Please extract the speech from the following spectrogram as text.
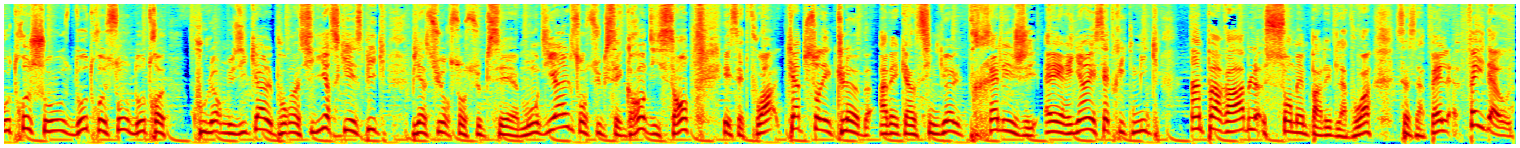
autre chose, d'autres sons, d'autres couleurs musicales, pour ainsi dire, ce qui explique bien sûr son succès mondial, son succès grandissant. Et cette fois, cap sur les clubs avec un single très léger, aérien et cette rythmique imparable, sans même parler de la voix. Ça s'appelle Fade Out.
